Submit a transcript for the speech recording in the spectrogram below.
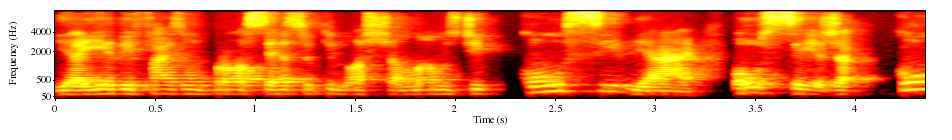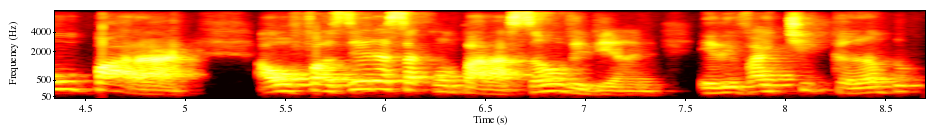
E aí ele faz um processo que nós chamamos de conciliar, ou seja, comparar. Ao fazer essa comparação, Viviane, ele vai ticando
